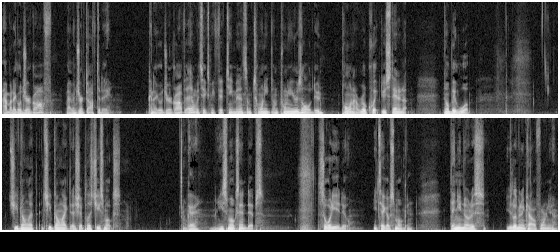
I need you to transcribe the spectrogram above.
How about I go jerk off? I haven't jerked off today. Can I go jerk off? That only takes me 15 minutes. I'm 20. I'm 20 years old, dude pulling out real quick, dude, standing up. No big whoop. Chief don't let Chief don't like that shit. Plus Chief smokes. Okay? He smokes and dips. So what do you do? You take up smoking. Then you notice you're living in California.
